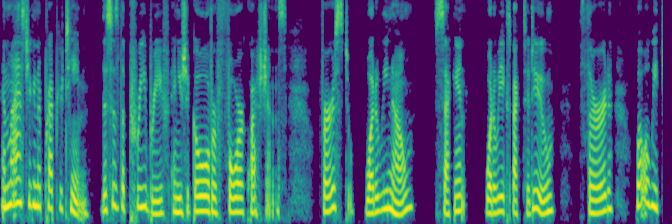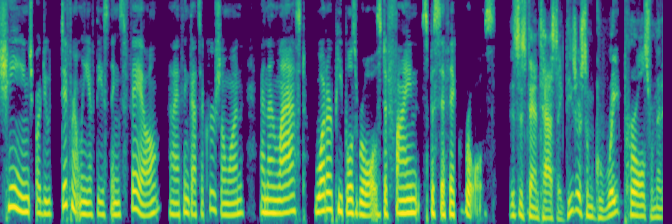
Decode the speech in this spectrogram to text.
And last, you're going to prep your team. This is the pre brief, and you should go over four questions. First, what do we know? Second, what do we expect to do? Third, what will we change or do differently if these things fail? And I think that's a crucial one. And then last, what are people's roles? Define specific roles. This is fantastic. These are some great pearls from an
